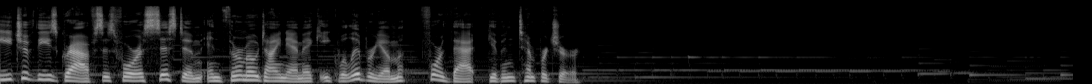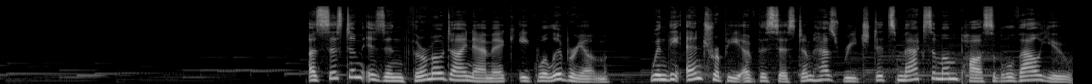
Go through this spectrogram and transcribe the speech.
Each of these graphs is for a system in thermodynamic equilibrium for that given temperature. A system is in thermodynamic equilibrium when the entropy of the system has reached its maximum possible value,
